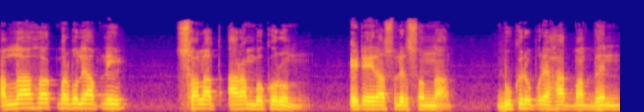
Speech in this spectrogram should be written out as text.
আল্লাহ আকবর বলে আপনি সলাৎ আরম্ভ করুন। এটাই রাসুলের সোননাথ বুকের উপরে হাত বাঁধবেন,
